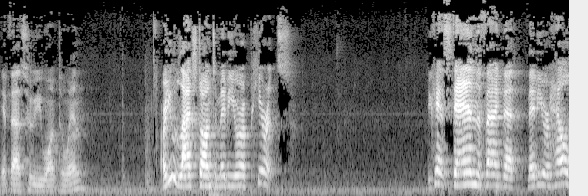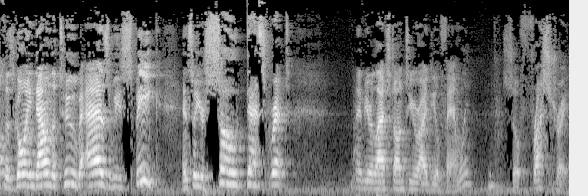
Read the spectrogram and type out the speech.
if that's who you want to win? Are you latched on to maybe your appearance? You can't stand the fact that maybe your health is going down the tube as we speak, and so you're so desperate. Maybe you're latched onto your ideal family, so frustrated,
